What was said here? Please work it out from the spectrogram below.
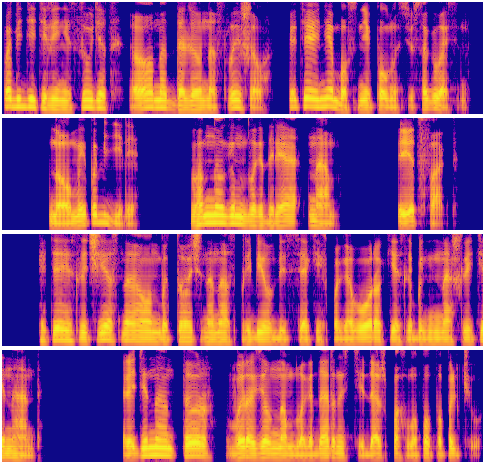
«победители не судят» он отдаленно слышал, хотя и не был с ней полностью согласен. Но мы победили. Во многом благодаря нам. И это факт. Хотя, если честно, он бы точно нас прибил без всяких поговорок, если бы не наш лейтенант. Лейтенант Тор выразил нам благодарность и даже похлопал по плечу.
